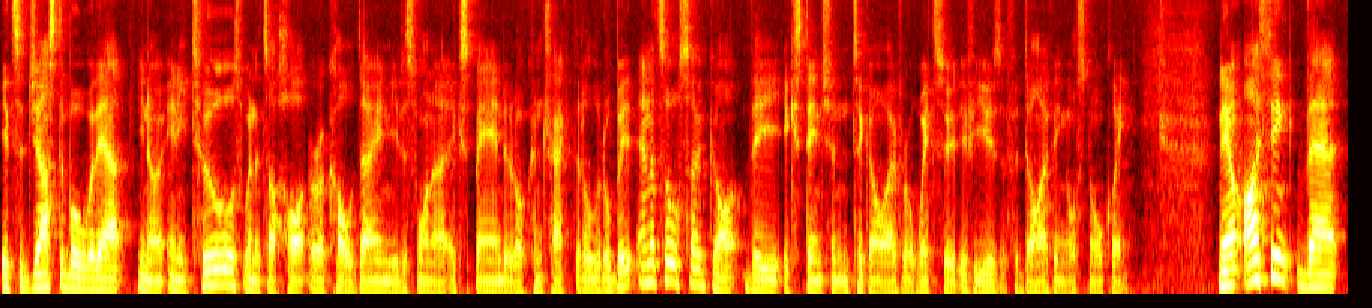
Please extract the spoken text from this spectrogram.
it's adjustable without, you know, any tools when it's a hot or a cold day and you just want to expand it or contract it a little bit. And it's also got the extension to go over a wetsuit if you use it for diving or snorkeling. Now, I think that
